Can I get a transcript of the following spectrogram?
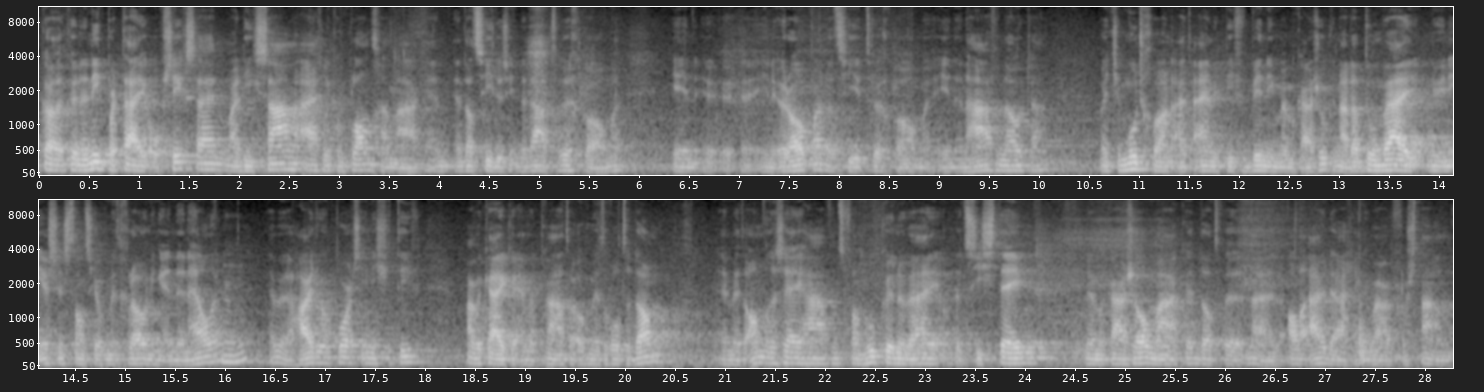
kan, kunnen niet partijen op zich zijn, maar die samen eigenlijk een plan gaan maken. En, en dat zie je dus inderdaad terugkomen in, in Europa, dat zie je terugkomen in een havennota. Want je moet gewoon uiteindelijk die verbinding met elkaar zoeken. Nou, dat doen wij nu in eerste instantie ook met Groningen en Den Helder. Mm -hmm. We hebben een Hydroports initiatief. Maar we kijken en we praten ook met Rotterdam en met andere zeehavens van hoe kunnen wij het systeem met elkaar zo maken dat we nou, alle uitdagingen waar we voor staan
